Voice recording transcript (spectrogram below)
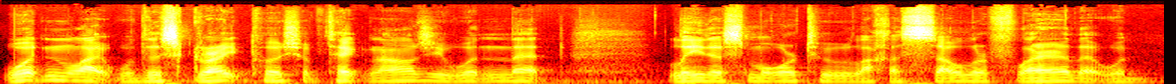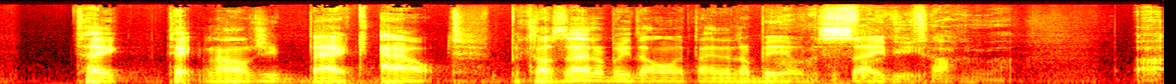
wouldn't like with this great push of technology, wouldn't that lead us more to like a solar flare that would take technology back out? Because that'll be the only thing that'll be able to What the save are you you. talking about? Uh,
